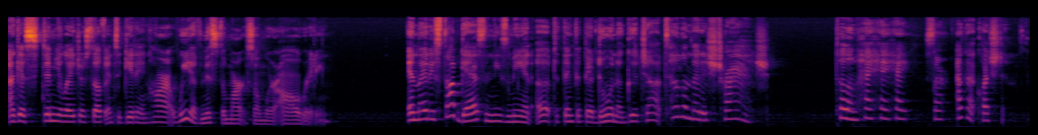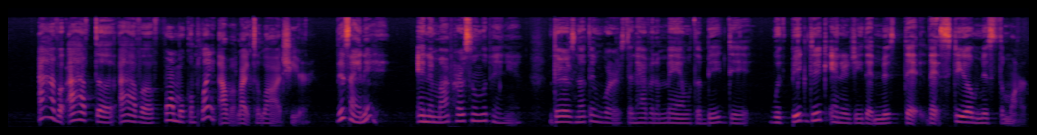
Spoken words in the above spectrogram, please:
I guess stimulate yourself into getting hard, we have missed the mark somewhere already. And ladies, stop gassing these men up to think that they're doing a good job. Tell them that it's trash. Tell them, hey, hey, hey, sir, I got questions. I have a I have to I have a formal complaint I would like to lodge here. This ain't it. And in my personal opinion, there is nothing worse than having a man with a big dick, with big dick energy that missed that that still missed the mark.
